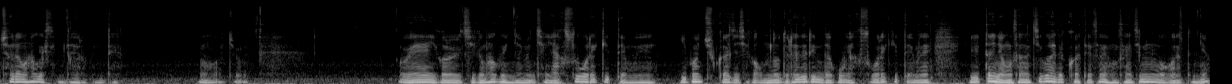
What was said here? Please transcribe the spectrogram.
촬영을 하고 있습니다, 여러분들. 어, 좀 왜 이걸 지금 하고 있냐면 제가 약속을 했기 때문에 이번 주까지 제가 업로드를 해드린다고 약속을 했기 때문에 일단 영상을 찍어야 될 것 같아서 영상을 찍는 거거든요.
